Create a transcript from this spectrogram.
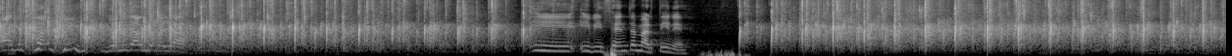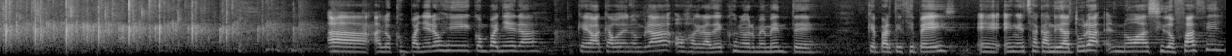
Ah, que está aquí, yo mirando para allá. y, Vicente Martínez. A, los compañeros y compañeras que acabo de nombrar, os agradezco enormemente que participéis eh, en esta candidatura. No ha sido fácil,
